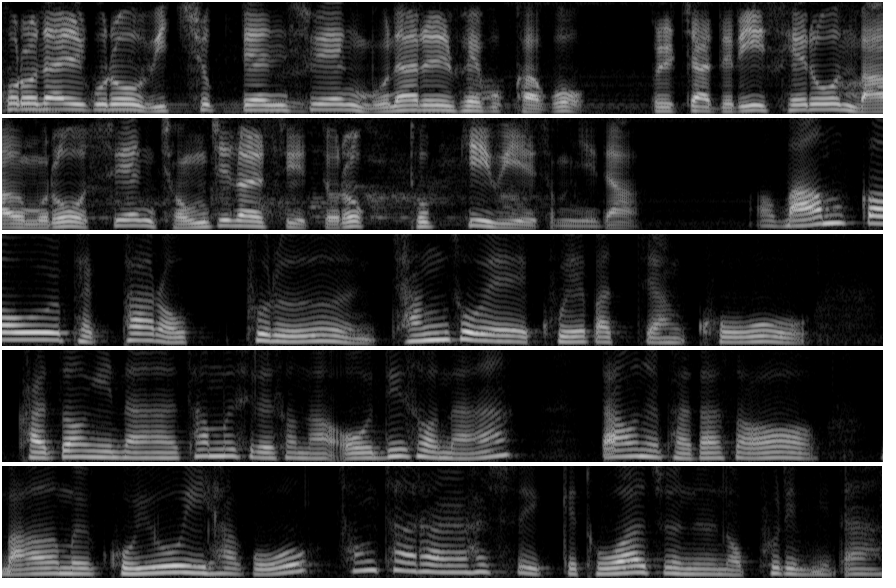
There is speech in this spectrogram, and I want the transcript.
코로나19로 위축된 수행 문화를 회복하고 불자들이 새로운 마음으로 수행 정진할 수 있도록 돕기 위해서입니다. 어, 마음거울 108 어플은 장소에 구애받지 않고 가정이나 사무실에서나 어디서나 다운을 받아서 마음을 고요히 하고 성찰할 수 있게 도와주는 어플입니다.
